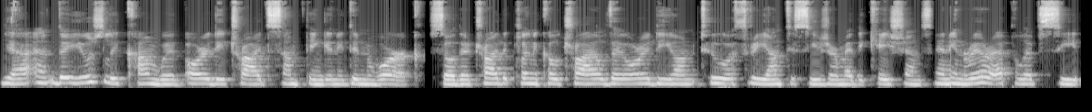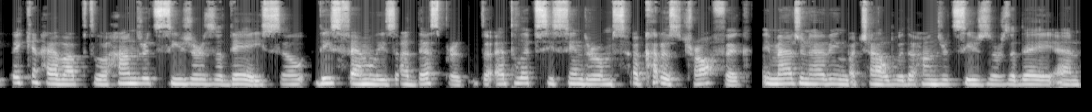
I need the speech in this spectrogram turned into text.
Yeah, and they usually come with already tried something and it didn't work. So they tried the clinical trial, they're already on two or three anti seizure medications. And in rare epilepsy, they can have up to 100 seizures a day. So these families are desperate. The epilepsy syndromes are catastrophic. Imagine having a child with 100 seizures a day and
